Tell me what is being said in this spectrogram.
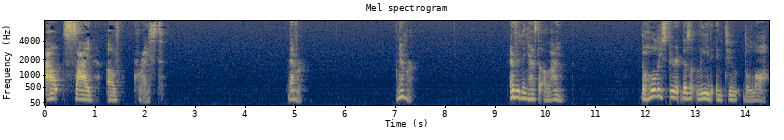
outside of Christ. Never. Never. Everything has to align. The Holy Spirit doesn't lead into the law.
